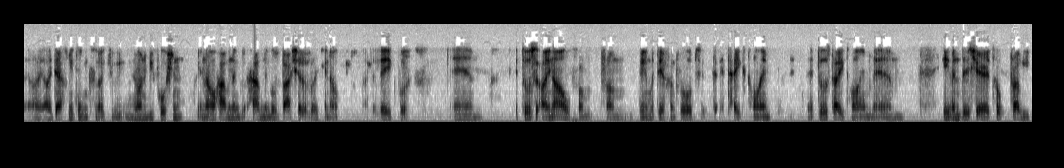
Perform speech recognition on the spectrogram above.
I, I definitely think like we, we want to be pushing. You know, having a having a good bash at it, like you know, at the league. But um, it does. I know from from being with different clubs, it, it takes time. It does take time. Um, even this year, it took probably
